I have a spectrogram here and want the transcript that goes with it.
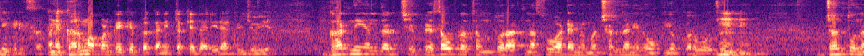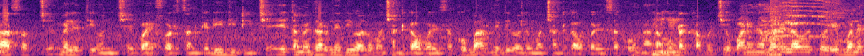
નીકળી શકે. અને ઘરમાં પણ કઈ કઈ પ્રકારની તકેદારી રાખવી જોઈએ? ઘરની અંદર છે સૌ પ્રથમ તો રાતના સુવા ટાઈમે મચ્છરદાનીનો ઉપયોગ કરવો જોઈએ. જંતુનાશક છે મેલેથિયોન છે વાઇફર્સન કે ડીડીટી છે એ તમે ઘરની દિવાલોમાં છંટકાવ કરી શકો બહારની દિવાલોમાં છંટકાવ કરી શકો નાના મોટા ખાબચીઓ પાણીના ભરેલા હોય તો એ બને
